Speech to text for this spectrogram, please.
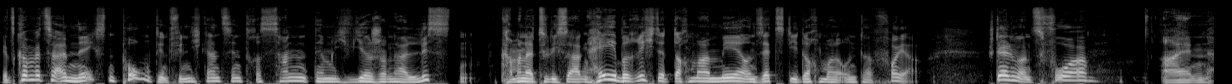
Jetzt kommen wir zu einem nächsten Punkt, den finde ich ganz interessant, nämlich wir Journalisten. Kann man natürlich sagen, hey, berichtet doch mal mehr und setzt die doch mal unter Feuer. Stellen wir uns vor, ein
